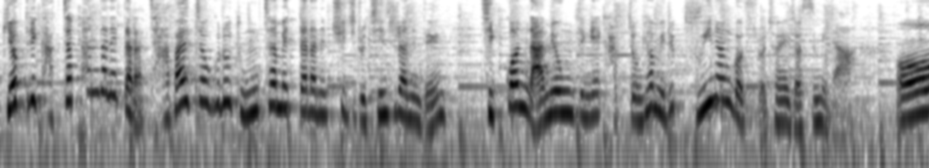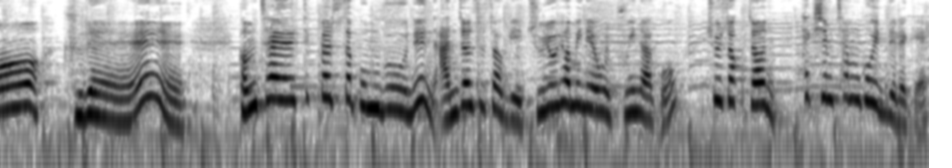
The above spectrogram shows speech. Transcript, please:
기업들이 각자 판단에 따라 자발적으로 동참했다라는 취지로 진술하는 등 직권 남용 등의 각종 혐의를 부인한 것으로 전해졌습니다. 어, 그래. 검찰 특별수사본부는 안전수석이 주요 혐의 내용을 부인하고 출석 전 핵심 참고인들에게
